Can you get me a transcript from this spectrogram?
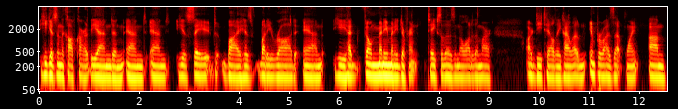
he gets in the cop car at the end and and and he is saved by his buddy Rod and he had filmed many many different takes of those and a lot of them are are detailed and he kind of let him improvise that point um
